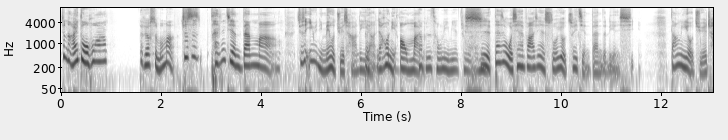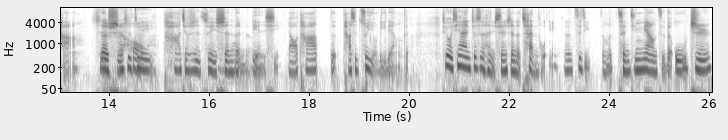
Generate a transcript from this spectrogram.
就拿一朵花代表什么嘛？就是很简单嘛，就是因为你没有觉察力啊，然后你傲慢，那不是从里面出来？是，但是我现在发现，所有最简单的练习，当你有觉察的时候，它，它就是最深的练习，然后它的它是最有力量的。所以我现在就是很深深的忏悔，就是自己。怎么曾经那样子的无知、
